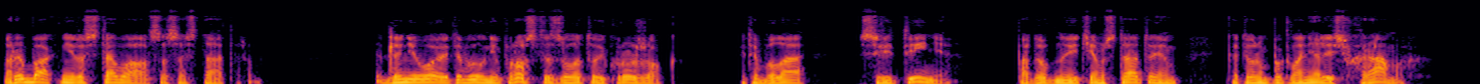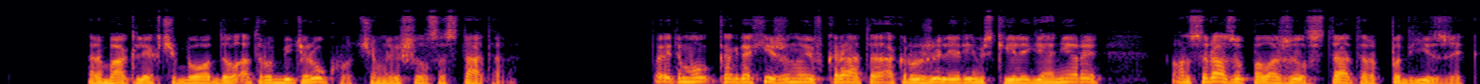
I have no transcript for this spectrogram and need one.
рыбак не расставался со статором. Для него это был не просто золотой кружок, это была святыня, подобная тем статуям, которым поклонялись в храмах. Рыбак легче бы отдал отрубить руку, чем лишился статора. Поэтому, когда хижину Евкрата окружили римские легионеры, он сразу положил статор под язык.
